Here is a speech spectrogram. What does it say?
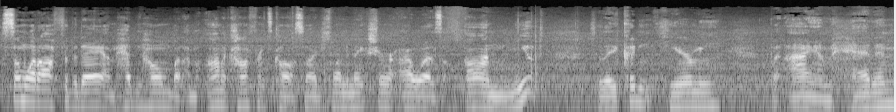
somewhat off for the day. I'm heading home, but I'm on a conference call, so I just wanted to make sure I was on mute so they couldn't hear me. But I am heading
